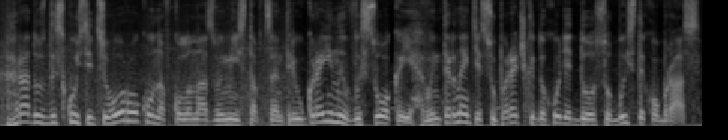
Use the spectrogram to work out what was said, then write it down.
Градус дискусій цього року навколо назви міста в центрі України високий. В інтернеті суперечки доходять до особистих образ.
